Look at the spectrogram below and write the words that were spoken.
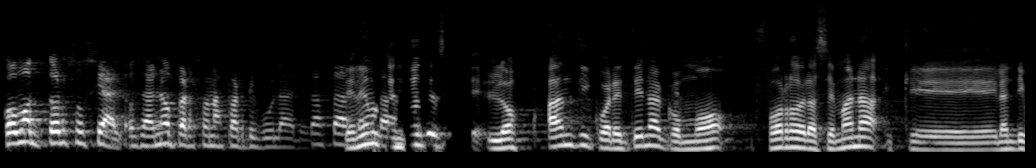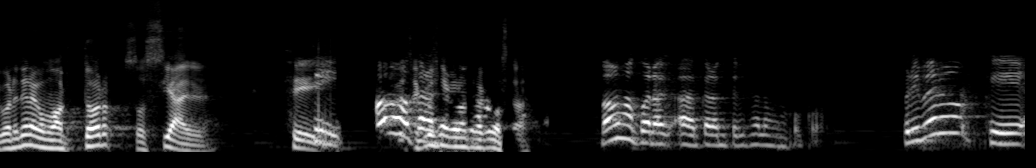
Como actor social, o sea, no personas particulares. Ya está, ya Tenemos está. entonces eh, los anti-cuarentena como forro de la semana, que el anti-cuarentena como actor social. Sí, Sí, vamos a, con otra cosa. vamos a a caracterizarlos un poco. Primero, que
